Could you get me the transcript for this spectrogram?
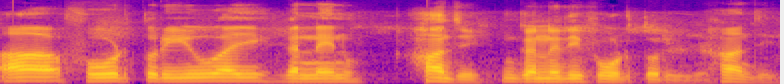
ਆ ਫੋਟ ਤੁਰੀਓ ਆ ਜੀ ਗੰਨੇ ਨੂੰ? ਹਾਂਜੀ ਗੰਨੇ ਦੀ ਫੋਟ ਤੁਰੀ ਹੈ ਹਾਂਜੀ।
